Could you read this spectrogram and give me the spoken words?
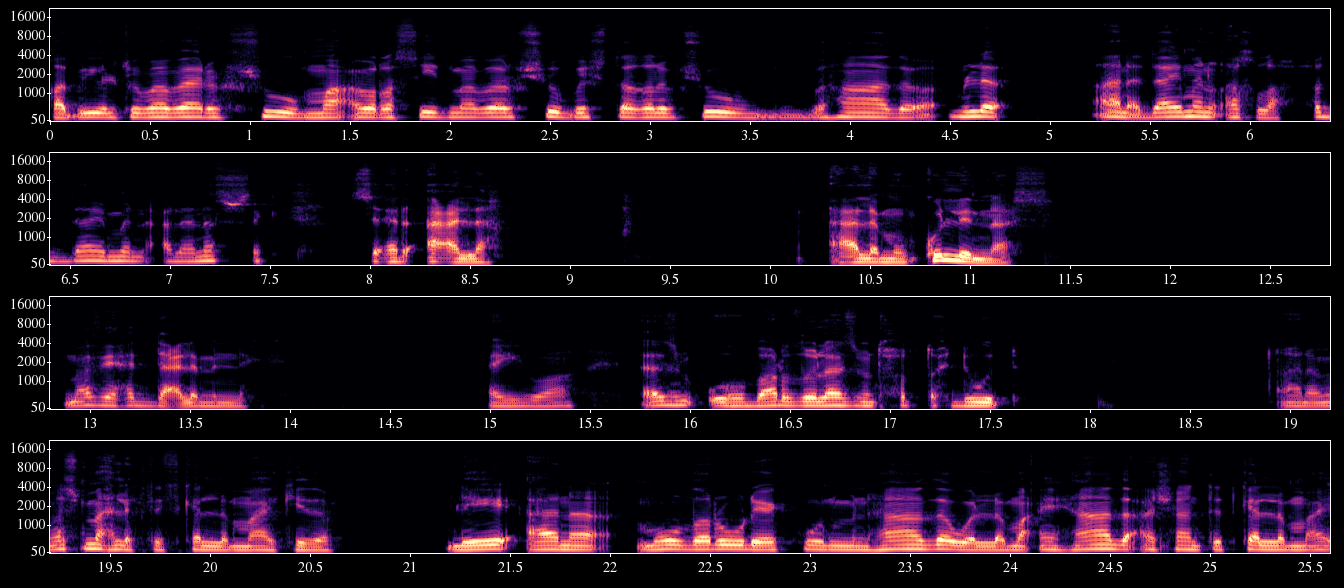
قبيلته ما باعرف شو، معه رصيد ما باعرف شو، بيشتغل بشو، بهذا، لأ، أنا دايمًا الأغلى، حُط دايمًا على نفسك سعر أعلى. أعلى من كل الناس. ما في حد أعلى منك. أيوه، لازم وبرضه لازم تحط حدود. أنا ما أسمح لك تتكلم معي كذا، ليه؟ أنا مو ضروري أكون من هذا والّا معي هذا عشان تتكلم معي،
